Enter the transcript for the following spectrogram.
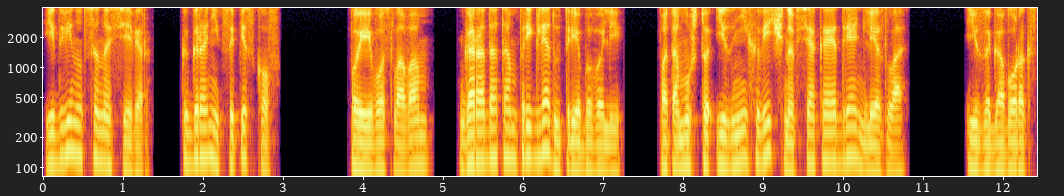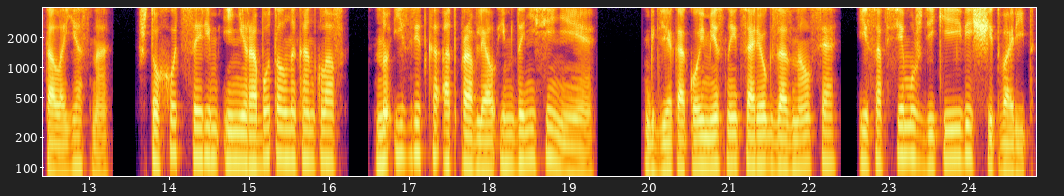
и двинуться на север, к границе песков. По его словам, города там пригляду требовали, потому что из них вечно всякая дрянь лезла. Из оговорок стало ясно, что хоть Сэрим и не работал на конклав, но изредка отправлял им донесение, где какой местный царек зазнался и совсем уж дикие вещи творит,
